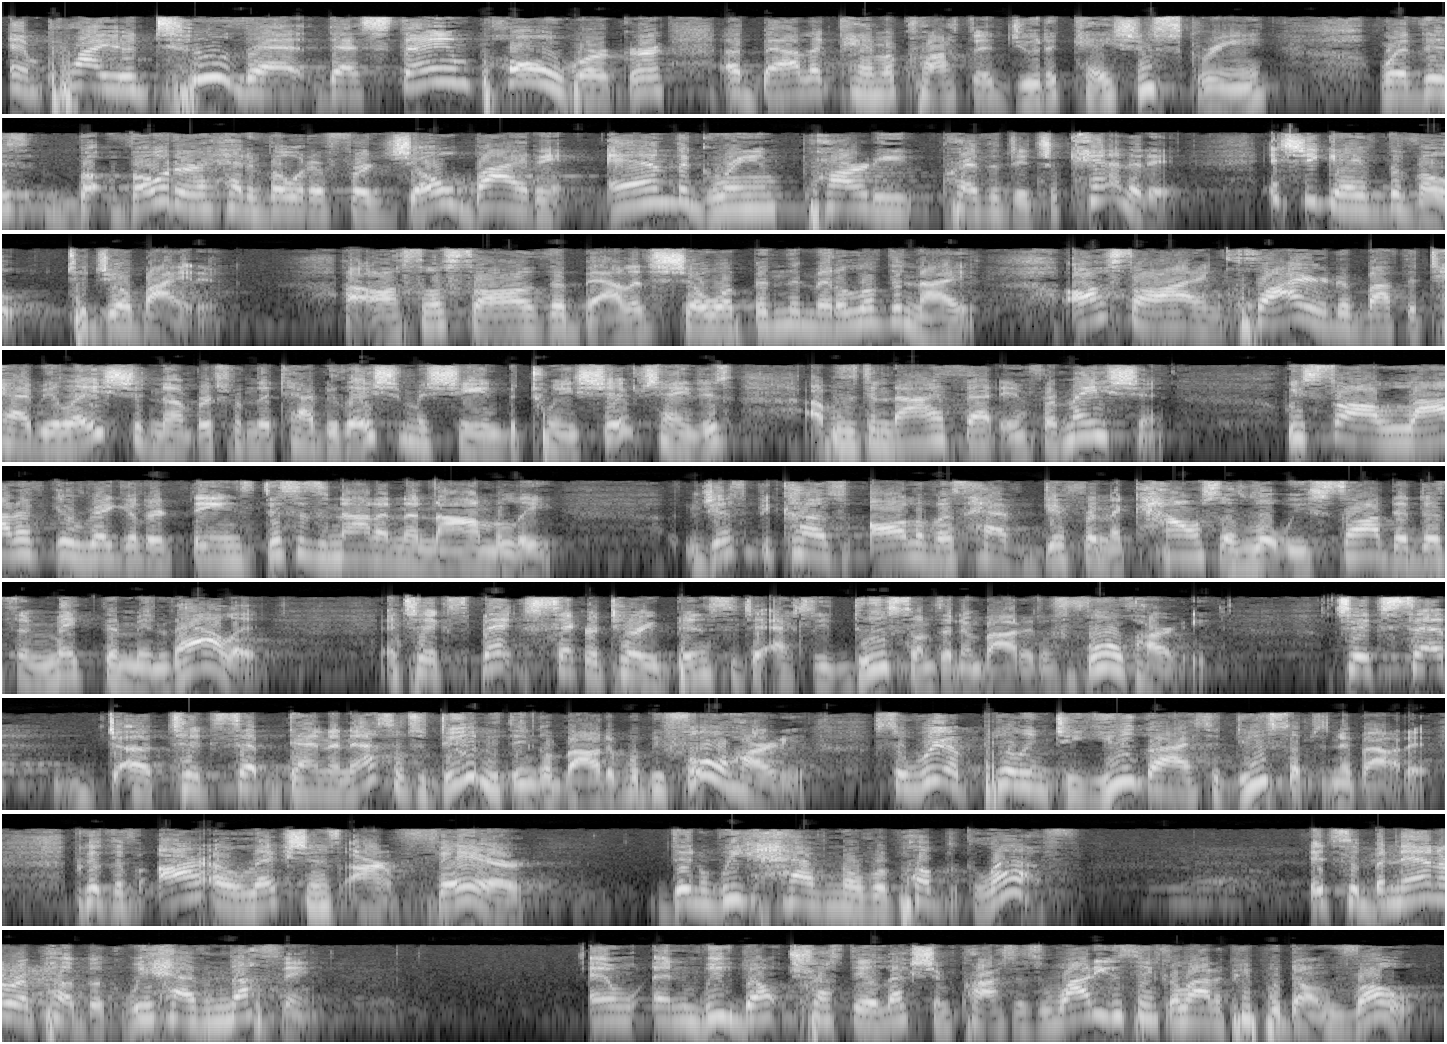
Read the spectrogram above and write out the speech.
And prior to that, that same poll worker, a ballot came across the adjudication screen where this voter had voted for Joe Biden and the Green Party presidential candidate. And she gave the vote to Joe Biden. I also saw the ballots show up in the middle of the night. Also, I inquired about the tabulation numbers from the tabulation machine between shift changes. I was denied that information. We saw a lot of irregular things. This is not an anomaly. Just because all of us have different accounts of what we saw, that doesn't make them invalid. And to expect Secretary Benson to actually do something about it is foolhardy. To accept, uh, to accept Dana Nessel to do anything about it would be foolhardy. So we're appealing to you guys to do something about it. Because if our elections aren't fair, then we have no republic left. It's a banana republic. We have nothing. And, and we don't trust the election process. Why do you think a lot of people don't vote?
